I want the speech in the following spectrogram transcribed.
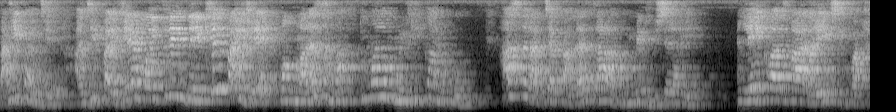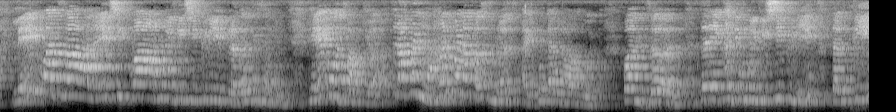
ताई पाहिजे आजी पाहिजे मैत्रीण देखील पाहिजे मग मला सांगा तुम्हाला मुलगी का नको हाच तर आजच्या काळाचा गंभीर विषय आहे लेख वाचवा लेख शिकवा लेख वाचवा लेख शिकवा मुलगी शिकली प्रगती झाली हे बोधवाक्य तर आपण लहानपणापासूनच ऐकत आलो आहोत पण जर जर एखादी मुलगी शिकली तर ती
